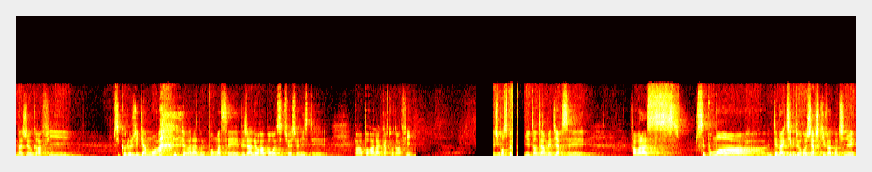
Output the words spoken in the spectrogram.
ma géographie psychologique à moi. voilà, donc pour moi, c'est déjà le rapport au situationniste et par rapport à la cartographie. Et je pense que toute minute intermédiaire, c'est... Enfin voilà, c'est pour moi une thématique de recherche qui va continuer.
